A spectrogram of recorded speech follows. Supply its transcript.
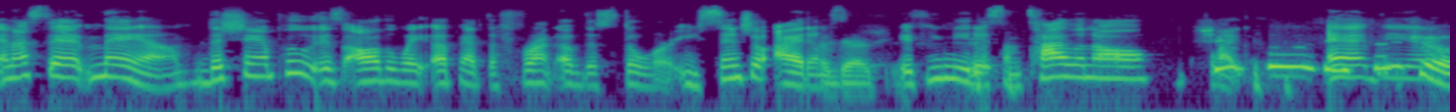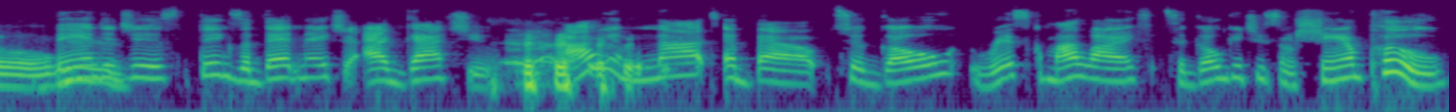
And I said, Ma'am, the shampoo is all the way up at the front of the store. Essential I items. got you. If you needed some Tylenol, shampoo is Advil, essential. Mm. bandages, things of that nature, I got you. I am not about to go risk my life to go get you some shampoo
